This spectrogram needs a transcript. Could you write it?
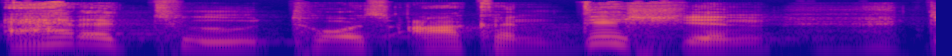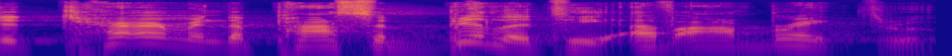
attitude towards our condition determined the possibility of our breakthrough?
